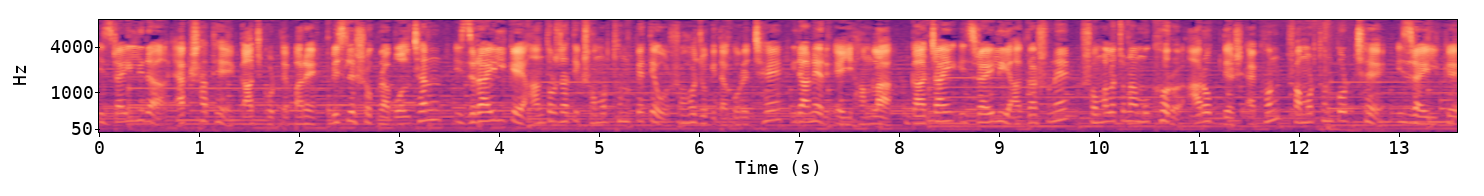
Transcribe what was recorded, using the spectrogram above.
ইসরায়েলিরা একসাথে কাজ করতে পারে। বিশ্লেষকরা বলছেন, ইসরায়েলকে আন্তর্জাতিক সমর্থন পেতেও সহযোগিতা করেছে ইরানের এই হামলা। গাজায় ইসরায়েলি আগ্রাসনে সমালোচনা মুখর আরব দেশ এখন সমর্থন করছে ইসরায়েলকে।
